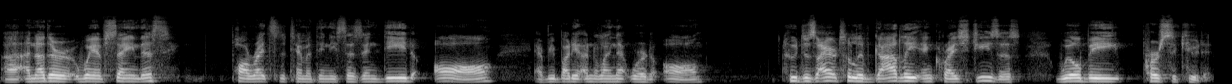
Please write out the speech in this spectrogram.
Uh, another way of saying this, Paul writes to Timothy and he says, Indeed, all, everybody underline that word all, who desire to live godly in Christ Jesus will be persecuted.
